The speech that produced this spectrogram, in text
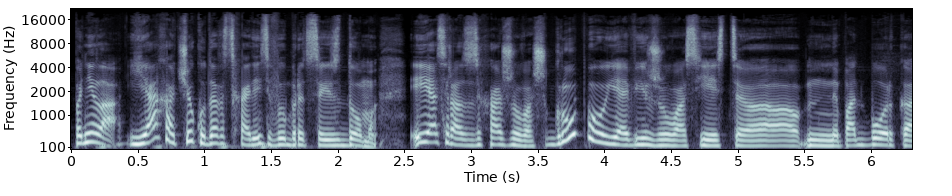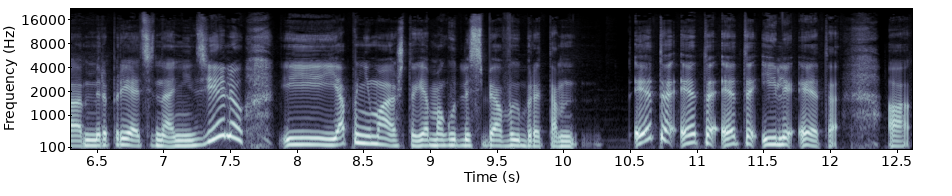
поняла, я хочу куда-то сходить, выбраться из дома. И я сразу захожу в вашу группу, я вижу, у вас есть э, подборка мероприятий на неделю, и я понимаю, что я могу для себя выбрать там это, это, это или это. А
